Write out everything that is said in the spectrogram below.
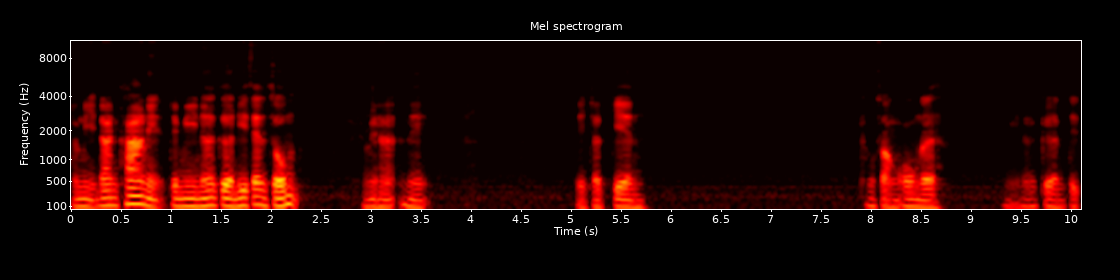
ตำหนิด้านข้างเนี่ยจะมีเนื้อเกินที่เส้นซุ้มเห็นไหมฮะนี่ติดชัดเจน ทั้งสององค์เลย มีเนื้อเกินติด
